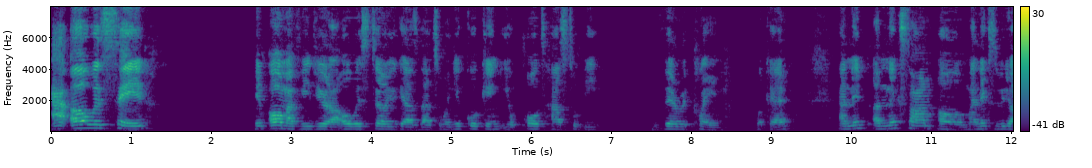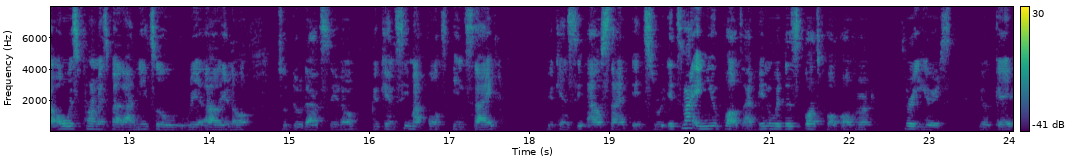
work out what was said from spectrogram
I always said in all my videos, I always tell you guys that when you're cooking, your pot has to be very clean, okay? And, then, and next time, uh, my next video, I always promise that I need to, re, uh, you know, to do that, you know. You can see my pot inside. You can see outside. It's it's not a new pot. I've been with this pot for over three years, okay?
